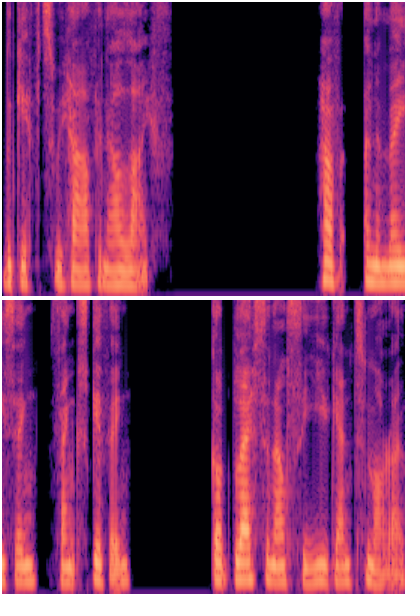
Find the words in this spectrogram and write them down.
the gifts we have in our life. Have an amazing Thanksgiving. God bless, and I'll see you again tomorrow.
